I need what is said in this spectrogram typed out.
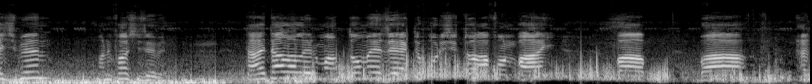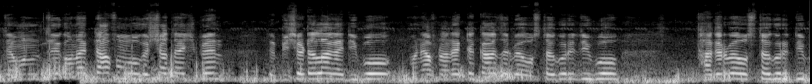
আসবেন মানে ফাঁসি যাবেন তাই দালালের মাধ্যমে যে একটা পরিচিত আপন ভাই বা বা যেমন যে কোনো একটা আপন লোকের সাথে আসবেন, তো বিষয়টা লাগাই দিব মানে আপনার একটা কাজের ব্যবস্থা করে দিব, থাকার ব্যবস্থা করে দিব,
